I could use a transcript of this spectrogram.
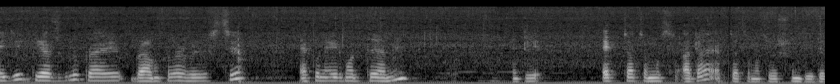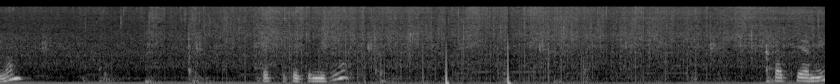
এই যে পেঁয়াজগুলো প্রায় ব্রাউন কালার হয়ে এসছে। এখন এর মধ্যে আমি এই যে এক চা চামচ আদা, এক চা চামচ রসুন দিয়ে দিলাম। একটু কেটে নিব। সাথে আমি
